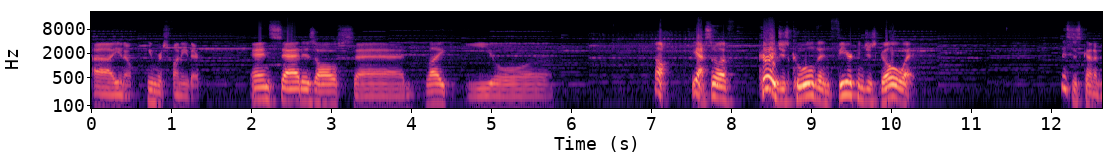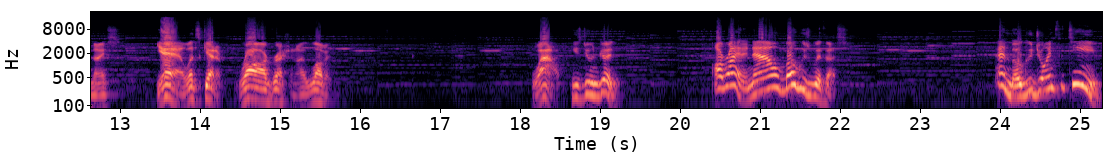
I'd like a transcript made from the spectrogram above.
Uh, you know, humor's funny there. And sad is all sad, like Eeyore. Oh, yeah, so if courage is cool, then fear can just go away. This is kind of nice. Yeah, let's get him. Raw aggression, I love it. Wow, he's doing good. Alright, and now Mogu's with us. And Mogu joins the team.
